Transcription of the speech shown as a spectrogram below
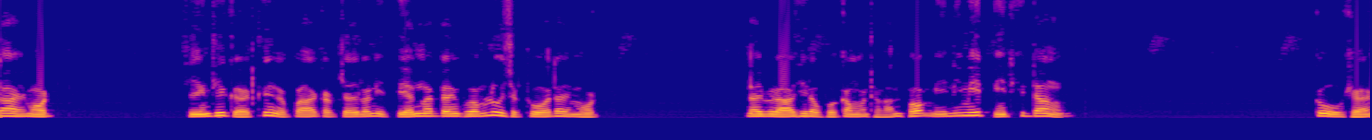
ได้หมด สิ่งที่เกิดขึ้นกับกายกับใจเรานี่เปลี่ยนมาเป็นความรู้สึกตัวได้หมด ในเวลาที่เราฝึกกรรมฐาน เพราะมีนิมิตมีที่ตั้งกู้แขน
